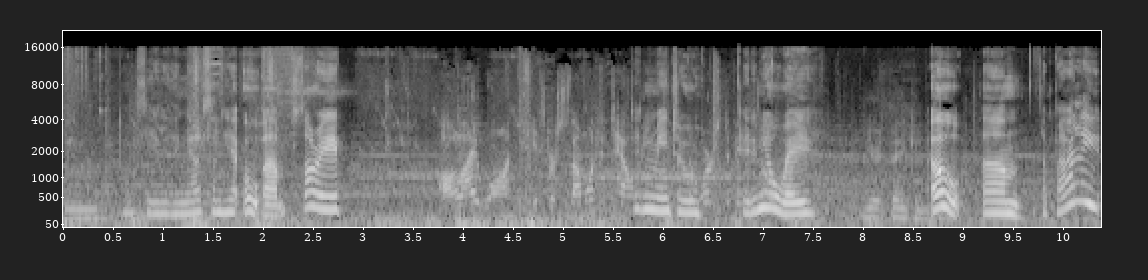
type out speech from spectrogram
Don't see anything else in here. Oh, um, sorry. All I want is for someone to tell Didn't mean to worst of it get in your way. You're thinking. Oh, um, apparently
